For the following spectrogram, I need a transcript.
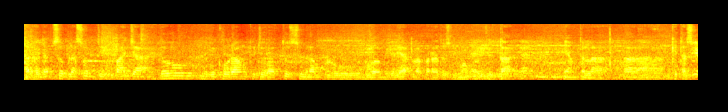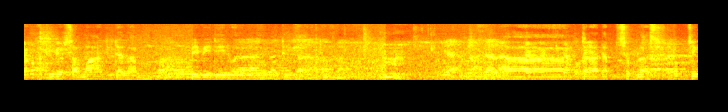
terhadap 11 objek pajak itu lebih kurang 792 miliar 850 juta yang telah uh, kita sepakati bersama di dalam PBD 2023 uh, terhadap 11 objek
